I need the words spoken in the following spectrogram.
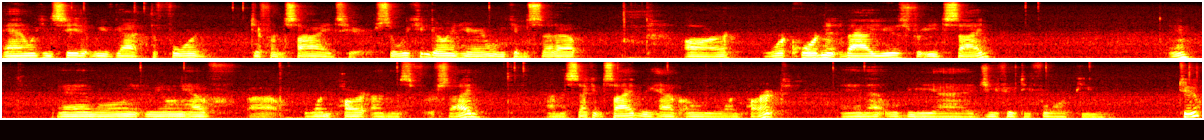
And we can see that we've got the four different sides here. So we can go in here and we can set up our work coordinate values for each side. Okay. And we'll only, we only have uh, one part on this first side. On the second side we have only one part and that will be uh, G54P2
